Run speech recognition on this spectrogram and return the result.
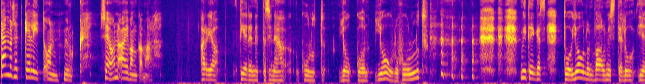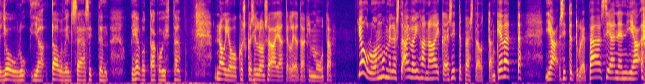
tämmöiset kelit on myrkkyä. Se on aivan kamalaa. Arja, tiedän, että sinä kuulut joukkoon jouluhullut. Mitenkäs tuo joulun valmistelu ja joulu ja talven sää sitten, helpottaako yhtään? No joo, koska silloin saa ajatella jotakin muuta. Joulu on mun mielestä aivan ihana aika ja sitten päästä ottaan kevättä ja sitten tulee pääsiäinen ja,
